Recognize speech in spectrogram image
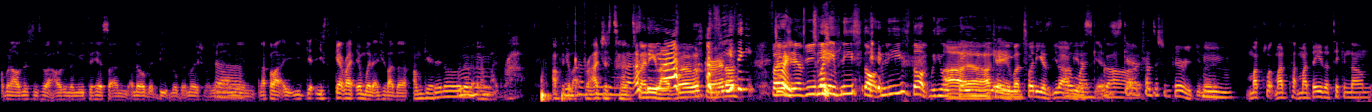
when I was listening to it, I was in the mood to hear something a little bit deep, a little bit emotional. You know what I Uh. mean? And I feel like you get you get right in with it. And she's like, "The I'm getting older," and I'm Mhm. like, "Rah." I'm thinking Think like, "Bro, I just turned well." 20. Yeah. Like, bro, what's going you on?" think, sorry, year of uni. 20, please stop. Please stop with your Ah, baby. okay, age. but 20 is, you know what Oh I mean? It's, scary, a scary God. transition period, you know. Hmm. My clock, my my days are ticking down.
